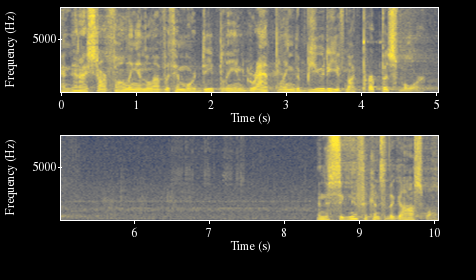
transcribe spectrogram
And then I start falling in love with Him more deeply and grappling the beauty of my purpose more. And the significance of the gospel.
